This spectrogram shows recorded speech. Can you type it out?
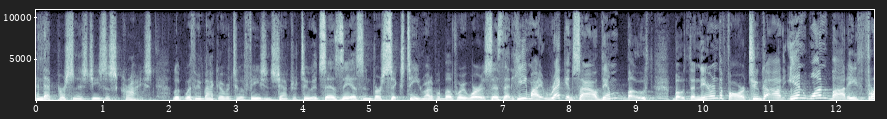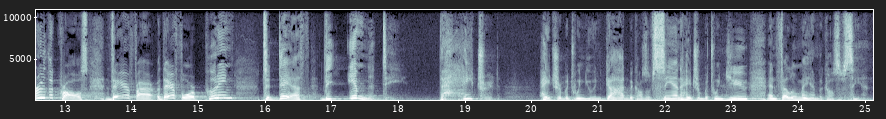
and that person is Jesus Christ. Look with me back over to Ephesians chapter 2. It says this in verse 16, right up above where we were. It says that he might reconcile them both, both the near and the far, to God in one body through the cross, therefore, therefore putting to death the enmity, the hatred. Hatred between you and God because of sin, hatred between you and fellow man because of sin.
